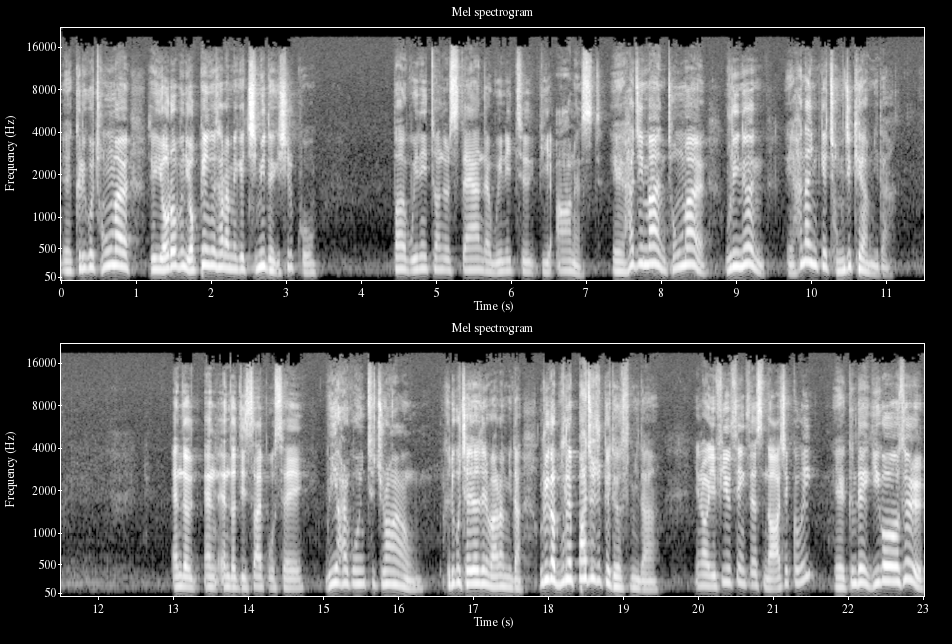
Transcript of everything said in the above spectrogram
예, 그리고 정말 여러분 옆에 있는 사람에게 짐이 되기 싫고, But we need to understand that we need to be honest. 예, 하지만 정말 우리는 예, 하나님께 정직해야 합니다. And the and, and the disciples say, "We are going to drown." 그리고 제자들이 말합니다. 우리가 물에 빠져 죽게 되었습니다. You know, if you think this logically, 예, 근데 이것을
